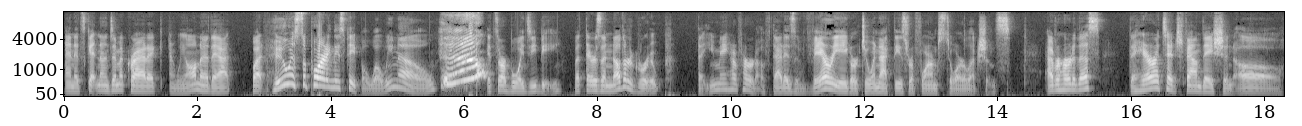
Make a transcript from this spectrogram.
and it's getting undemocratic, and we all know that. But who is supporting these people? Well, we know Who? it's our boy DB. But there's another group that you may have heard of that is very eager to enact these reforms to our elections. Ever heard of this? The Heritage Foundation. Oh,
